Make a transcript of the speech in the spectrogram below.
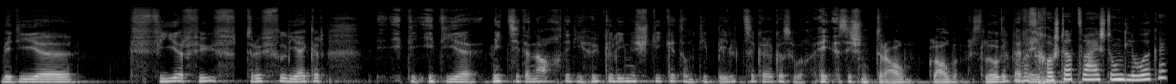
wie die äh, vier, fünf Trüffeljäger in die, in die, mitten in der Nacht in die Hügel hineinsteigen und die Pilze suchen. Hey, es ist ein Traum, glaubt mir. Schaut Was Film kannst du da zwei Stunden schauen?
